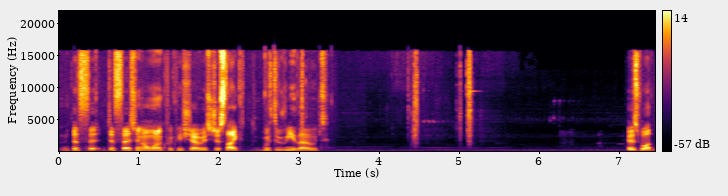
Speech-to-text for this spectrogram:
the, the first thing I want to quickly show is just like with the reload. Because what,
